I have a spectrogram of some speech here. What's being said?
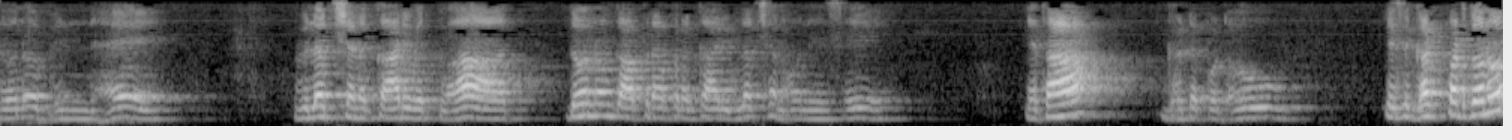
दोनों भिन्न है। विलक्षण कार्यवत्वात, दोनों का अपना अपना कार्य विलक्षण होने से। यथा घटपट। हो जैसे घटपट दोनों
